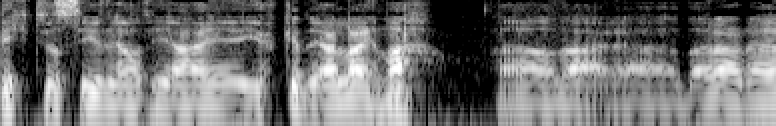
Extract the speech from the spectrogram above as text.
viktig å si det at jeg gjør ikke det aleine. Der, der er det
